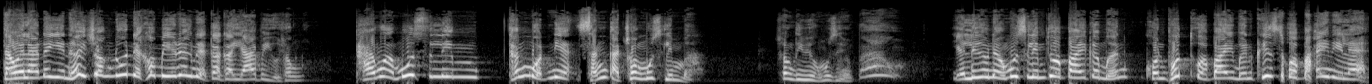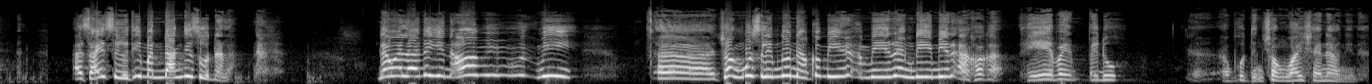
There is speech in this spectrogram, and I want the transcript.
แต่เวลาได้ยินเฮ้ยช่องนู้นเนี่ยเขามีเรื่องเนี่ยก็กย้ายไปอยู่ช่องนู้นถามว่ามุสลิมทั้งหมดเนี่ยสังกัดช่องมุสลิมอะช่องทีวีของมุสลิมเปล่า อย่าลืมนะมุสลิมทั่วไปก็เหมือนคนพุทธทั่วไป เหมือนคริสต์ทั่วไปนี่แหละ อาศัยสื่อที่มันดังที่สุดนั่นแหละแล้วเวลาได้ยินอ๋อมีมีช่องมุสลิมนู่นน่ะก็มีมีเรื่องดีมีอะเขาก็เฮไปไปดูเอาพูดถึงช่องไว้ชแนลนี่นะ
